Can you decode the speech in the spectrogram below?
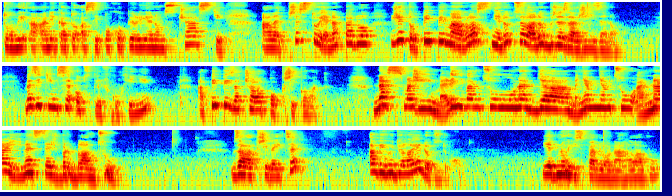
Tomi a Anika to asi pochopili jenom z části, ale přesto je napadlo, že to Pipi má vlastně docela dobře zařízeno. Mezitím se odstli v kuchyni a Pipi začala pokřikovat. Nasmažíme lívanců, naděláme ňamňamců a najíme se žbrblanců. Vzala tři vejce a vyhodila je do vzduchu. Jedno jí spadlo na hlavu,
